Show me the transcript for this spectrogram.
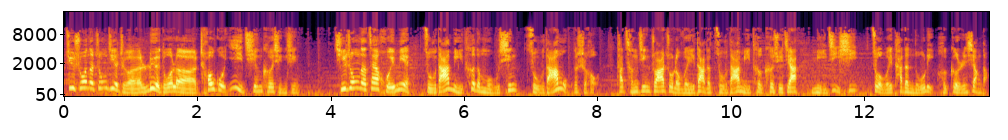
据说呢，中介者掠夺了超过一千颗行星，其中呢，在毁灭祖达米特的母星祖达姆的时候。他曾经抓住了伟大的祖达米特科学家米季西作为他的奴隶和个人向导，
